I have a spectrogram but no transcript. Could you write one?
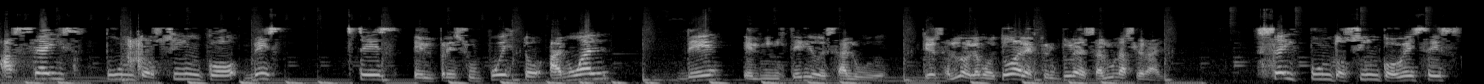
a 6.5 veces el presupuesto anual de el Ministerio de Salud. Ministerio de Salud hablamos de toda la estructura de salud nacional. 6.5 veces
